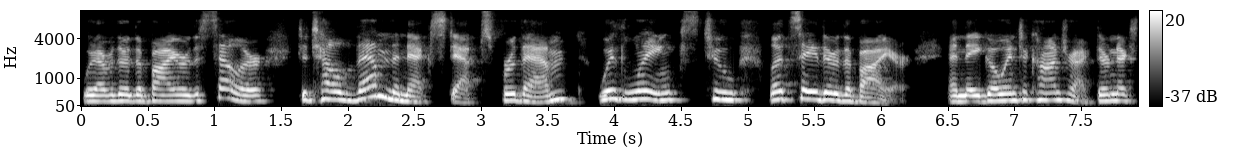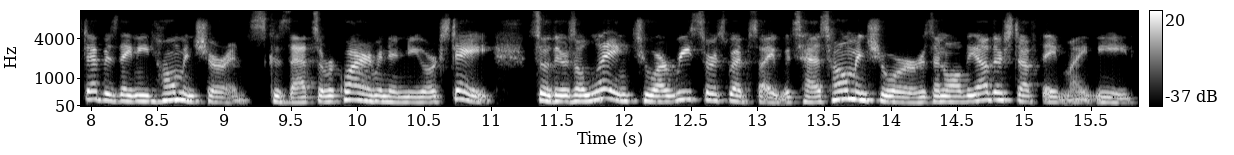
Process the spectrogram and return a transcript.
whatever they're the buyer or the seller, to tell them the next steps for them with links to, let's say they're the buyer and they go into contract. Their next step is they need home insurance because that's a requirement in New York State. So there's a link to our resource website, which has home insurers and all the other stuff they might need.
